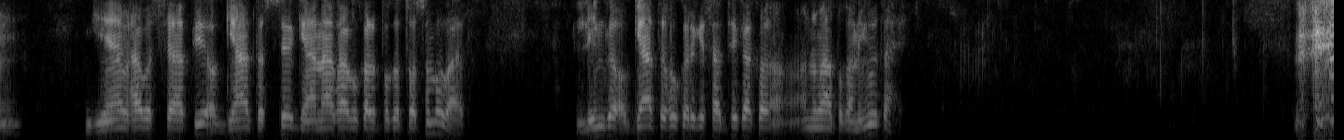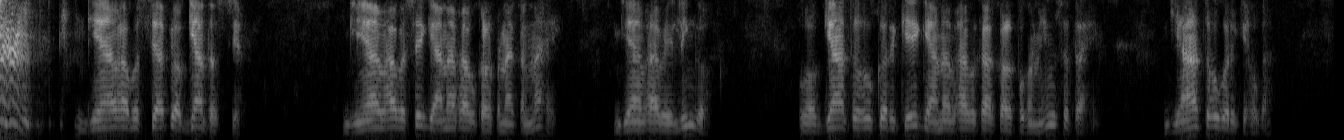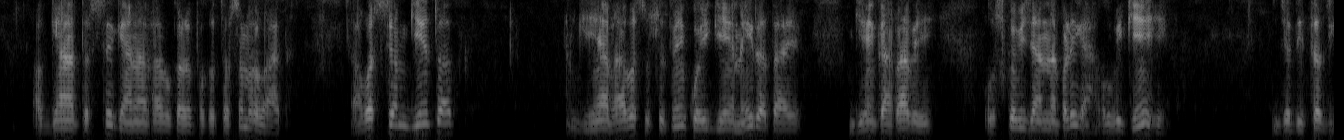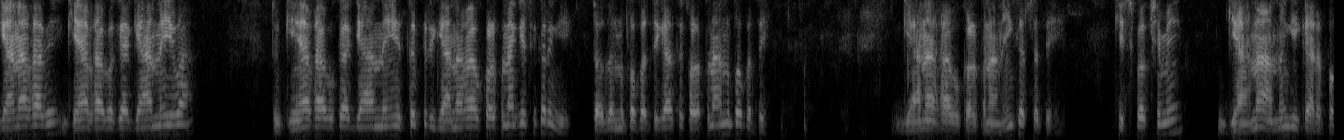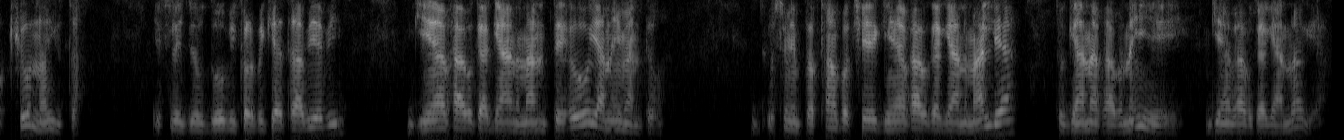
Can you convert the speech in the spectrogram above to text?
ज्ञा भाव से अज्ञात ज्ञानाभाव कल्पक तो असंभव लिंग अज्ञात होकर के साध्य का अनुमापक नहीं होता है। ज्ञाभाव से आप अज्ञात से ज्ञाभाव से ज्ञानाभाव कल्पना करना है। ज्ञाभाव है लिंग। वो अज्ञात होकर के ज्ञानाभाव का कल्पक नहीं हो सकता है। ज्ञात होकर के होगा। अज्ञात से ज्ञानाभाव कल्पक तो संभवात। अवश्यम ज्ञ ज्ञा भाव सुश्रुत में कोई ज्ञ नहीं रहता है। ज्ञ का अभाव है, उसको भी जानना पड़ेगा, वो भी ज्ञ है। यदि ज्ञानाभाव है ज्ञा भाव का ज्ञान नहीं हुआ तो ज्ञा भाव का ज्ञान नहीं है तो फिर ज्ञानाभाव कल्पना कैसे करेंगे? तद अनुपति का तो कल्पना अनुपति ज्ञानाभाव कल्पना नहीं कर सकते किस पक्ष में? ज्ञान अनंगीकार पक्षो न युत। इसलिए जो दो विकल्प किया था अभी अभी ज्ञा भाव का ज्ञान मानते हो या नहीं मानते हो? उसमें प्रथम पक्ष ज्ञा भाव का ज्ञान मान लिया तो ज्ञान भाव नहीं है ज्ञा भाव का ज्ञान रह गया।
